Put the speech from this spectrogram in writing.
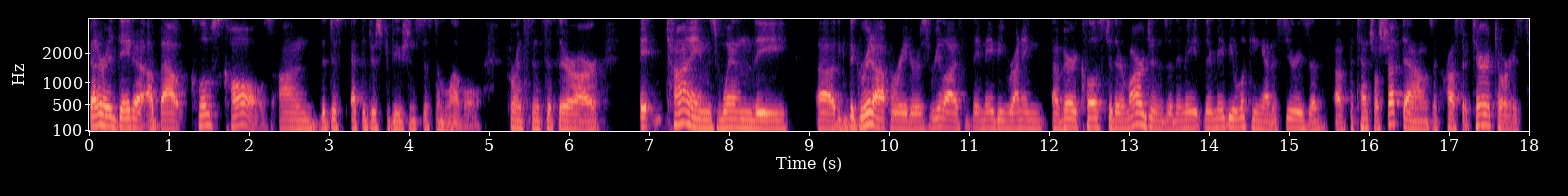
better data about close calls on the just at the distribution system level. For instance, if there are times when the uh, the, the, grid operators realize that they may be running uh, very close to their margins, or they may they may be looking at a series of, of potential shutdowns across their territories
